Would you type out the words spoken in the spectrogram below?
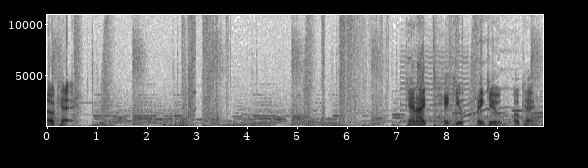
Okay. Can I take you? Thank you. Okay.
